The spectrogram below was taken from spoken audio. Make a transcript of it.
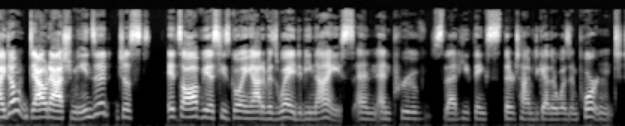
I don't doubt Ash means it, just it's obvious he's going out of his way to be nice and, and proves that he thinks their time together was important.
